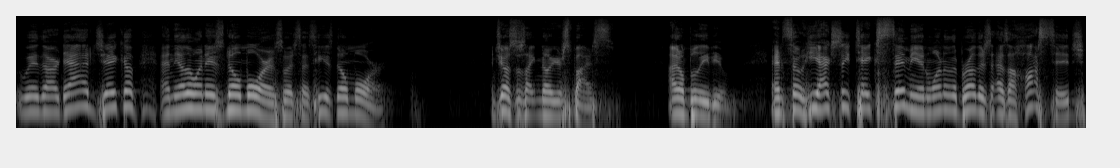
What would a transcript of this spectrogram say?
with our dad, Jacob, and the other one is no more, is what it says. He is no more. And Joseph's like, No, you're spies. I don't believe you. And so he actually takes Simeon, one of the brothers, as a hostage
